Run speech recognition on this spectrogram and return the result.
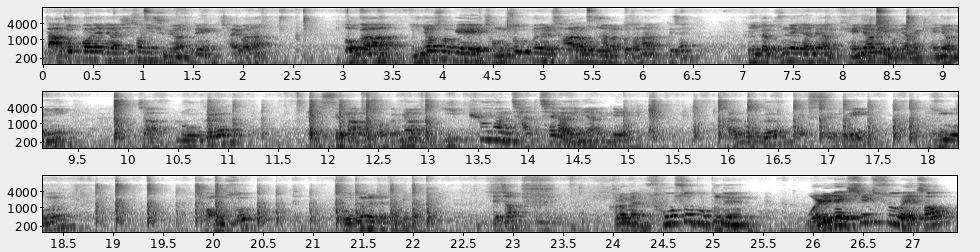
나 조건에 대한 시선이 중요한데 잘 봐라 너가 이 녀석의 정수 부분을 4라고 주장할 거잖아 그지? 그러니까 무슨 얘기냐면 개념이 뭐냐면 개념이 자 로그 x라고 적으면 이 표현 자체가 의미하는 게 자 로그 x의 무슨 부분? 정수 부분을 뜻합니다 되죠? 그러면 소수 부분은 원래 실수에서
